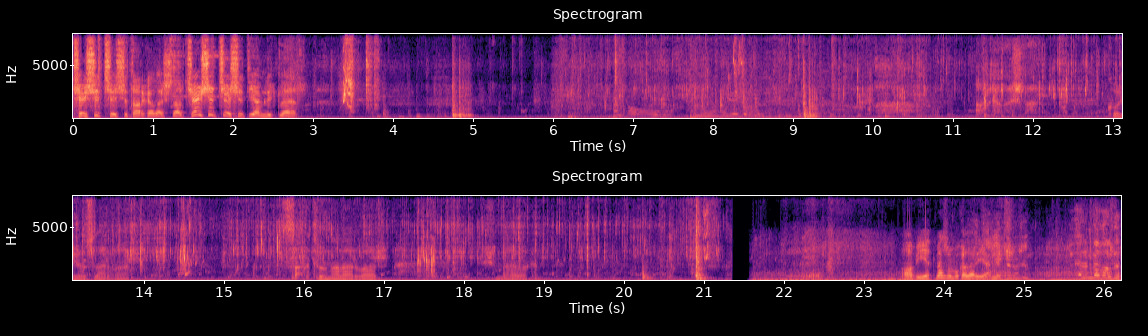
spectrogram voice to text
Çeşit çeşit arkadaşlar. Çeşit çeşit yemlikler. Arkadaşlar. Kolyozlar var. Sarı turnalar var. Şunlara bakın. Abi yetmez mi bu kadar Yeter yemlik? yeter hocam. Elimde kaldı.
